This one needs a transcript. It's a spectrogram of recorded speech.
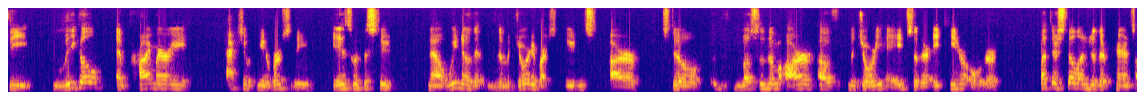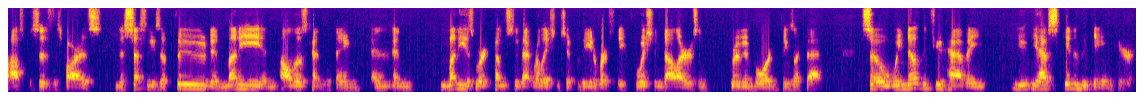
The legal and primary action with the university is with the student. Now, we know that the majority of our students are still, most of them are of majority age, so they're 18 or older, but they're still under their parents' auspices as far as necessities of food and money and all those kinds of things. And, and money is where it comes to that relationship with the university, tuition dollars and room and board and things like that. So we know that you have a you, you have skin in the game here.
